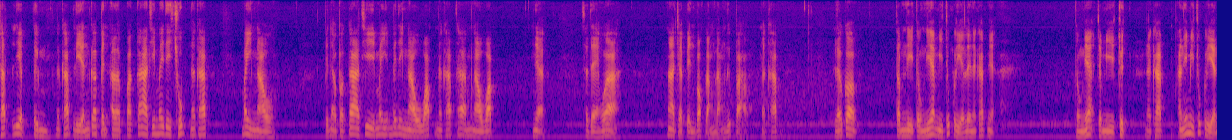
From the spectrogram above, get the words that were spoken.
ชัดเรียบตึงนะครับ เหรียญก็เป็นอัลปาก้าที่ไม่ได้ชุบนะครับ ไม่เงาเเป็นอัลปาก้าที่ไม่ไม่ได้เงาวับนะครับ ถ้าเงาวับเนี่ยแสดงว่าน่าจะเป็นบล็อกหลังๆหรือเปล่านะครับ แล้วก็ตำหนิตรงนี้มีทุกเหรียญเลยนะครับเนี่ยตรงนี้จะมีจุดนะครับ อันนี้มีทุกเหรียญ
